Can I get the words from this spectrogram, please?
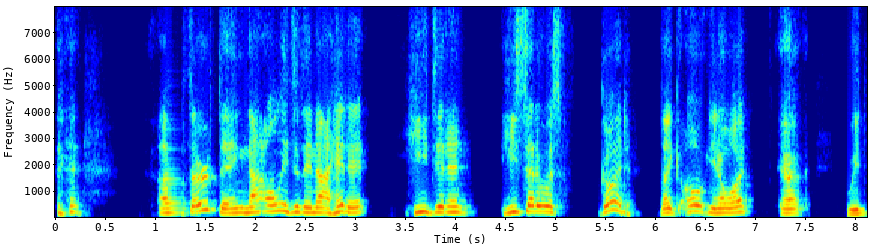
a third thing, not only did they not hit it, he didn't. He said it was good. Like, oh, you know what? Uh, we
